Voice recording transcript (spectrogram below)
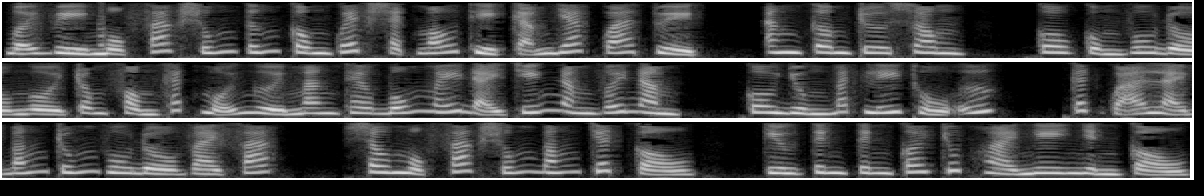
bởi vì một phát súng tấn công quét sạch máu thì cảm giác quá tuyệt, ăn cơm trưa xong, cô cùng vu đồ ngồi trong phòng khách mỗi người mang theo bốn mấy đại chiến năm với năm, cô dùng bách lý thủ ước, kết quả lại bắn trúng vu đồ vài phát, sau một phát súng bắn chết cậu, Kiều Tinh Tinh có chút hoài nghi nhìn cậu,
